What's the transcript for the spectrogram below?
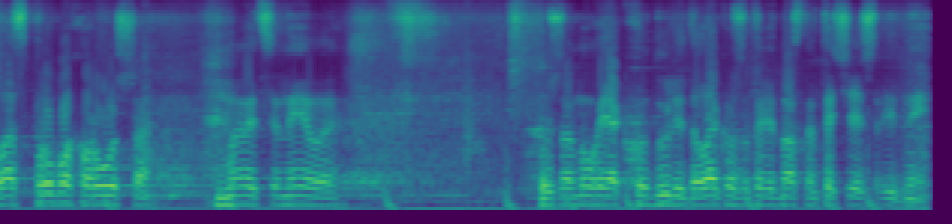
Але спроба хороша. Ми оцінили. Вже ноги як ходулі, далеко вже ти від нас не втечеш, рідний.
